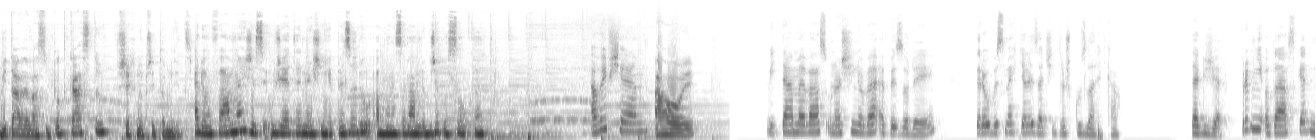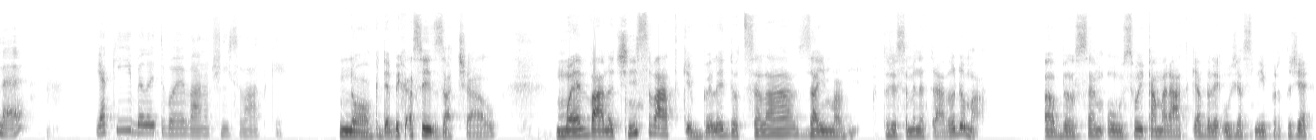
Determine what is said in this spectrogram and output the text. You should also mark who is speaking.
Speaker 1: Vítáme vás u podcastu Všechno přitom nic.
Speaker 2: A doufáme, že si užijete dnešní epizodu a bude se vám dobře poslouchat.
Speaker 3: Ahoj všem!
Speaker 1: Ahoj!
Speaker 3: Vítáme vás u naší nové epizody, kterou bychom chtěli začít trošku zlehka. Takže, první otázka dne. Jaký byly tvoje vánoční svátky?
Speaker 1: No, kde bych asi začal? Moje vánoční svátky byly docela zajímavý, protože jsem mi netrávil doma. Byl jsem u své kamarádky a byly úžasný, protože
